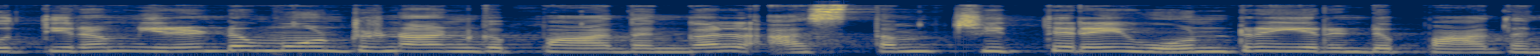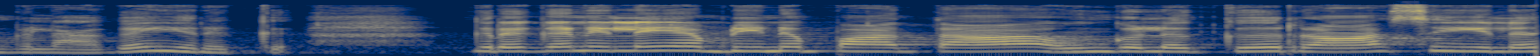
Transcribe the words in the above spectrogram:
உத்திரம் இரண்டு மூன்று நான்கு பாதங்கள் அஸ்தம் சித்திரை ஒன்று இரண்டு பாதங்களாக இருக்குது கிரகநிலை அப்படின்னு பார்த்தா உங்களுக்கு ராசியில்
